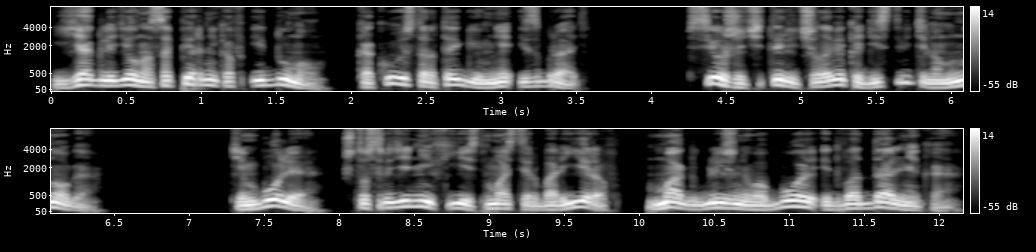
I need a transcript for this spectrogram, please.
Я глядел на соперников и думал, какую стратегию мне избрать. Все же четыре человека действительно много. Тем более, что среди них есть мастер барьеров, маг ближнего боя и два дальника.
